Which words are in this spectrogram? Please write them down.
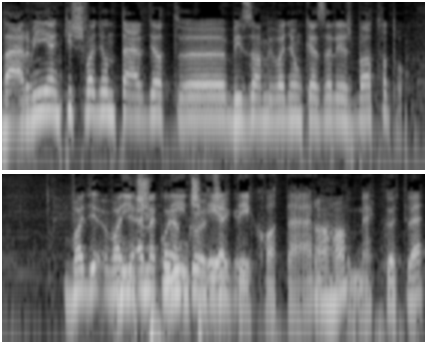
bármilyen kis vagyontárgyat uh, bizalmi vagyonkezelésbe adhatok? Vagy, vagy nincs, ennek olyan nincs költség... értékhatár Aha. megkötve,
